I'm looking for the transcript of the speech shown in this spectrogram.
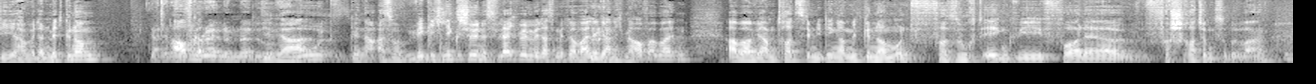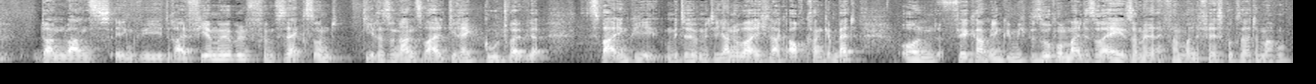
die haben wir dann mitgenommen. Ja, der war random, ne? So ja, rot, genau, also grün. wirklich nichts Schönes. Vielleicht würden wir das mittlerweile gar nicht mehr aufarbeiten, aber wir haben trotzdem die Dinger mitgenommen und versucht irgendwie vor der Verschrottung zu bewahren. Dann waren es irgendwie drei, vier Möbel, fünf, sechs und die Resonanz war halt direkt gut, weil wir es war irgendwie Mitte, Mitte Januar, ich lag auch krank im Bett und Phil kam irgendwie mich besuchen und meinte so, ey, sollen wir einfach mal eine Facebook-Seite machen?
